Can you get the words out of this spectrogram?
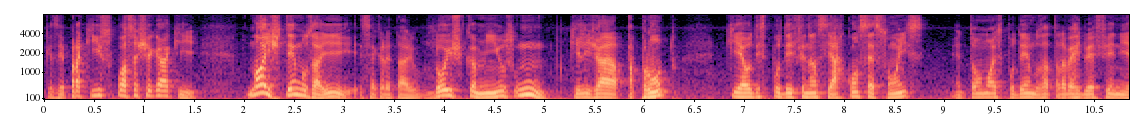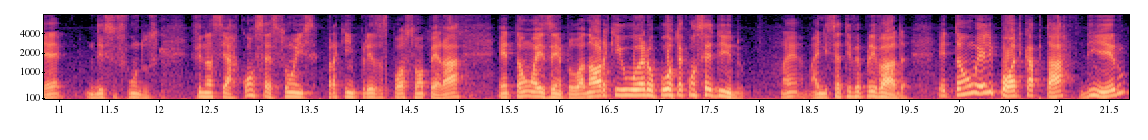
Quer dizer, para que isso possa chegar aqui. Nós temos aí, secretário, dois caminhos. Um, que ele já está pronto, que é o de poder financiar concessões. Então, nós podemos, através do FNE, desses fundos, financiar concessões para que empresas possam operar. Então, um exemplo, na hora que o aeroporto é concedido, né, a iniciativa é privada, então ele pode captar dinheiro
